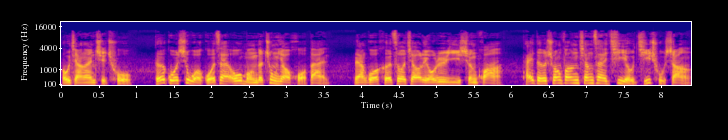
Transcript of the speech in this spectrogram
欧江安指出，德国是我国在欧盟的重要伙伴。两国合作交流日益深化，台德双方将在既有基础上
